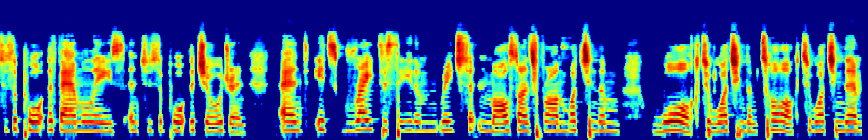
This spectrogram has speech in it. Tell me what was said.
to support the families and to support the children. And it's great to see them reach certain milestones from watching them walk to watching them talk to watching them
